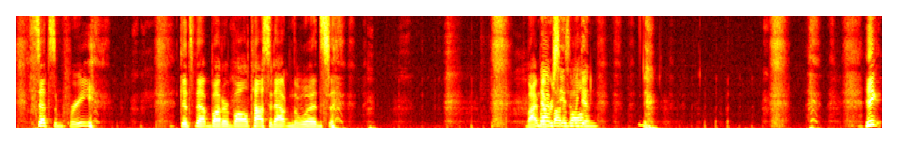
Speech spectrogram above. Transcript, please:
Sets them free. Gets that butterball, toss it out in the woods. bye bye, Never sees him again. He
